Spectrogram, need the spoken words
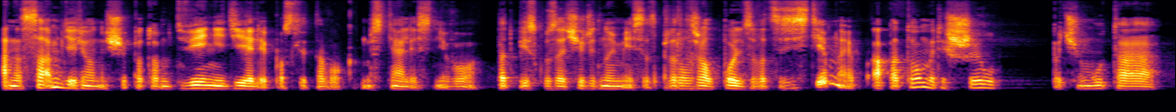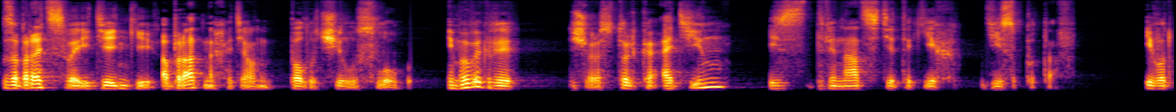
а на самом деле он еще потом две недели после того, как мы сняли с него подписку за очередной месяц, продолжал пользоваться системной, а потом решил почему-то забрать свои деньги обратно, хотя он получил услугу. И мы выиграли, еще раз, только один из 12 таких диспутов. И вот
